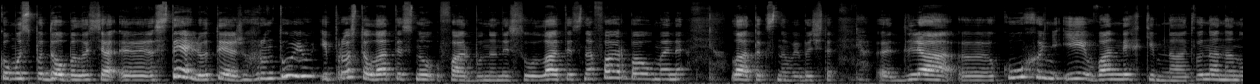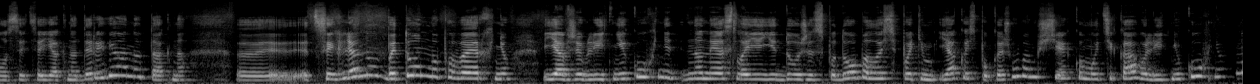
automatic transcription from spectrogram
Кому сподобалося е, стелю, теж ґрунтую і просто латисну фарбу нанесу. Латисна фарба у мене, латексна, вибачте, е, для е, кухонь і ванних кімнат. Вона наноситься як на дерев'яну, так на цегляну, бетонну поверхню. Я вже в літній кухні нанесла її, дуже сподобалось. Потім якось покажу вам ще, кому цікаво літню кухню. Ну,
